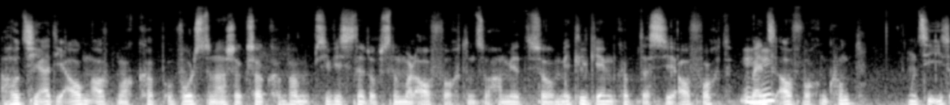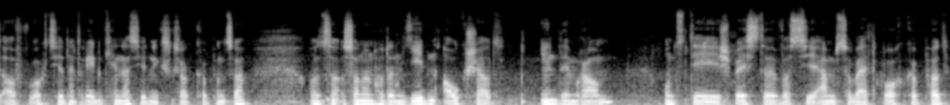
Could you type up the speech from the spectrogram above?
hat sie auch die Augen aufgemacht gehabt, obwohl sie dann auch schon gesagt haben, sie wissen nicht, ob es nochmal aufwacht und so. Haben ihr so Mittel gegeben gehabt, dass sie aufwacht, Mhm. wenn es aufwachen kommt. Und sie ist aufgewacht, sie hat nicht reden können, sie hat nichts gesagt gehabt und so. Und so sondern hat an jeden Auge geschaut in dem Raum. Und die Schwester, was sie am so weit gebracht gehabt hat,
